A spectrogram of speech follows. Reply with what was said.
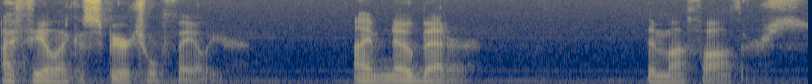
I feel like a spiritual failure. I am no better than my fathers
